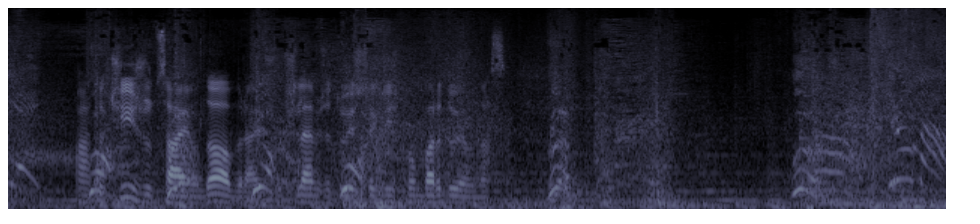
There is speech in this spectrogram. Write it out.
Ogień! A, to ci rzucają, dobra. Już myślałem, że tu jeszcze gdzieś bombardują nas. Truma!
